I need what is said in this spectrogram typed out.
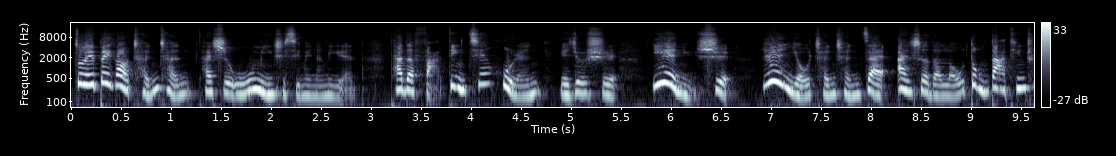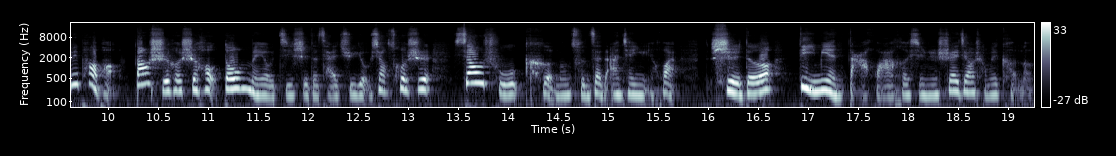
作为被告陈晨，他是无民事行为能力人，他的法定监护人也就是叶女士，任由陈晨在案涉的楼栋大厅吹泡泡，当时和事后都没有及时的采取有效措施，消除可能存在的安全隐患，使得地面打滑和行人摔跤成为可能，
